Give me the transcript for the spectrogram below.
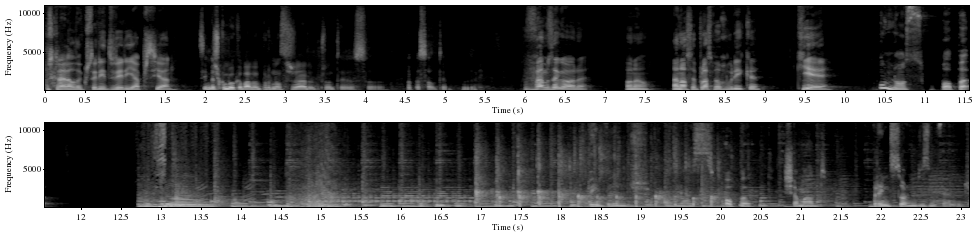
Mas calhar ela gostaria de ver e apreciar. Sim, mas como eu acabava por não sujar, pronto, é só para passar o tempo. Vamos agora, ou não, à nossa próxima rubrica, que é... O nosso pop-up. Bem-vindos pop-up chamado Brainstorm dos Infernos.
